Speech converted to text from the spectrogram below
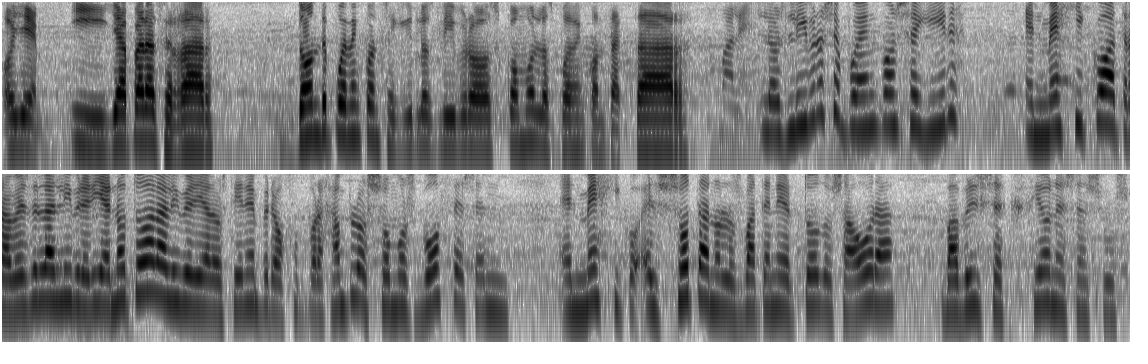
Oye, y ya para cerrar, ¿dónde pueden conseguir los libros? ¿Cómo los pueden contactar? Vale, los libros se pueden conseguir en México a través de la librería. No toda la librería los tiene, pero por ejemplo Somos Voces en, en México. El sótano los va a tener todos ahora, va a abrir secciones en sus,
